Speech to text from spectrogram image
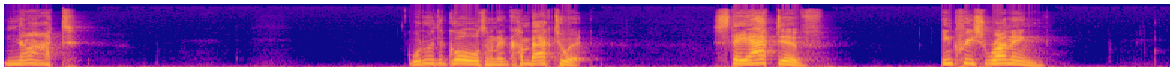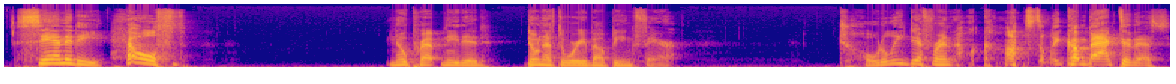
Not. What are the goals? I'm going to come back to it. Stay active, increase running, sanity, health. No prep needed. Don't have to worry about being fair totally different. I'll constantly come back to this.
